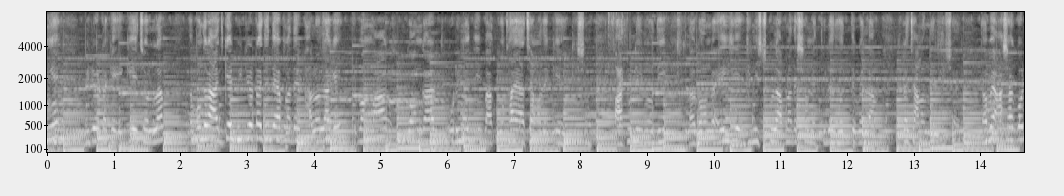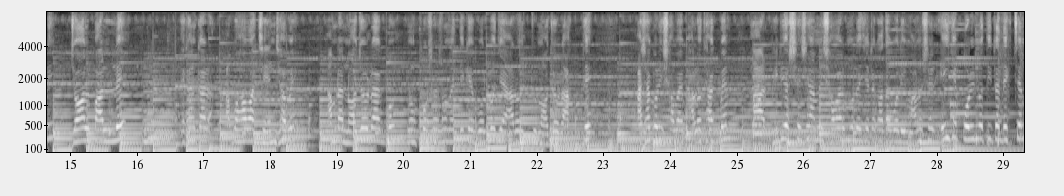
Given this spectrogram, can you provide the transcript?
নিয়ে ভিডিওটাকে এগিয়ে চললাম। তা বন্ধুরা, আজকের ভিডিওটা যদি আপনাদের ভালো লাগে এবং মা গঙ্গার পরিণতি বা কোথায় আছে আমাদের কৃষ্ণ পাটুলি নদী বা গঙ্গা জিনিসগুলো আপনাদের সামনে তুলে ধরতে পেলাম, এটা হচ্ছে আনন্দের বিষয়। তবে আশা করি জল বাড়লে এখানকার আবহাওয়া চেঞ্জ হবে। আমরা নজর রাখব এবং প্রশাসনের দিকে বলব যে আরও একটু নজর রাখতে। আশা করি সবাই ভালো থাকবেন। আর ভিডিওর শেষে আমি সবার মূলে যেটা কথা বলি, মানুষের এই যে পরিণতিটা দেখছেন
